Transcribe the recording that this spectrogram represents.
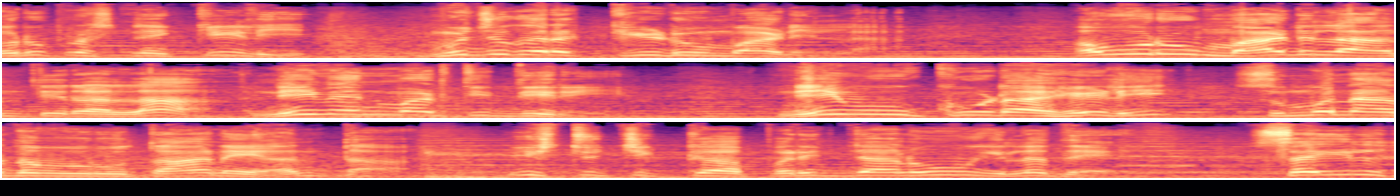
ಮರುಪ್ರಶ್ನೆ ಕೇಳಿ ಮುಜುಗರಕ್ಕೀಡು ಮಾಡಿಲ್ಲ. ಅವರು ಮಾಡಿಲ್ಲ ಅಂತಿರಲ್ಲ, ನೀವೇನ್ ಮಾಡ್ತಿದ್ದೀರಿ? ನೀವು ಕೂಡ ಹೇಳಿ, ಸುಮ್ಮನಾದವರು ತಾನೇ ಅಂತ ಇಷ್ಟು ಚಿಕ್ಕ ಪರಿಜ್ಞಾನವೂ ಇಲ್ಲದೆ ಸೈಲ್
